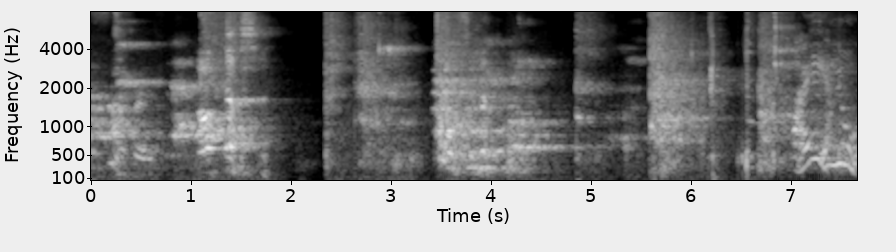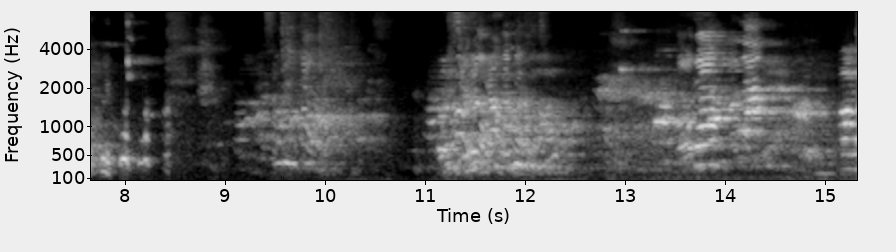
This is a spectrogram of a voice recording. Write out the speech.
四分。好，要四。哎呀！哎呦！好吗？好吗？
